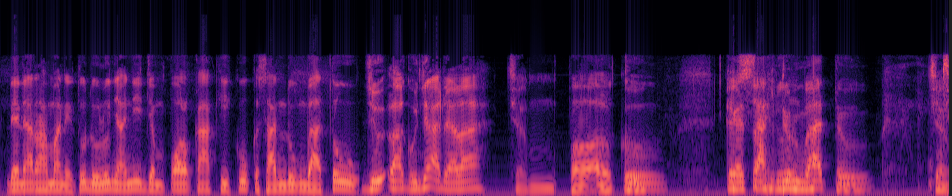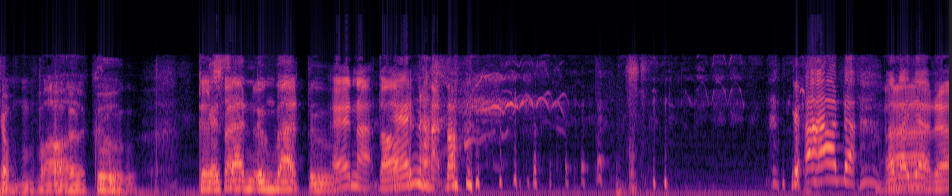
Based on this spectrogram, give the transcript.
Dena Rahman itu dulu nyanyi jempol kakiku kesandung batu. Ju- lagunya adalah jempolku kesandung batu. jempolku kesandung batu. Enak toh? Enak toh. Gak ada. Makanya ada.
